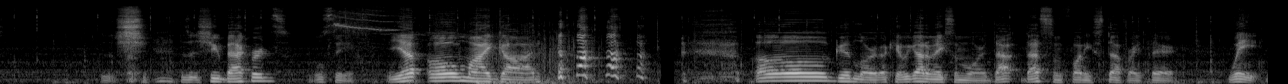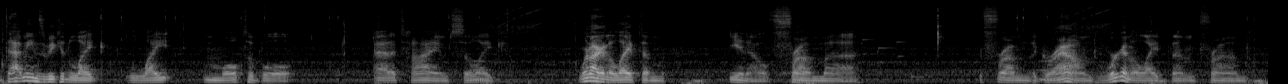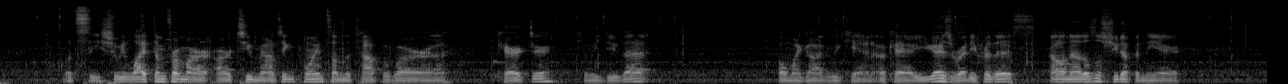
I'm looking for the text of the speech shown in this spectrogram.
Does it, does it shoot backwards? We'll see. Yep, oh my god. oh, good lord. Okay, we gotta make some more. That That's some funny stuff right there. Wait, that means we could, like, light multiple at a time, so, like, we're not gonna light them, you know, from, uh, from the ground. We're gonna light them from, let's see, should we light them from our, our two mounting points on the top of our uh, character? Can we do that? Oh my god, we can. Okay, are you guys ready for this? Oh no, those will shoot up in the air.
